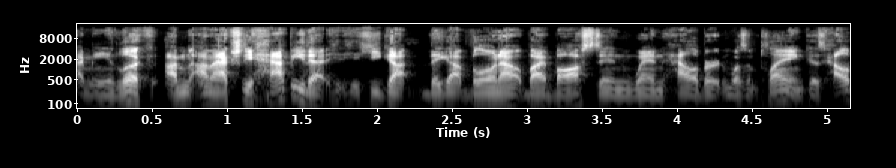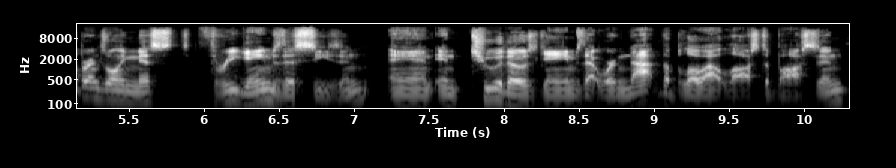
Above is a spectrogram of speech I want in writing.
I mean, look, I'm I'm actually happy that he got they got blown out by Boston when Haliburton wasn't playing because Haliburton's only missed three games this season, and in two of those games that were not the blowout loss to Boston,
